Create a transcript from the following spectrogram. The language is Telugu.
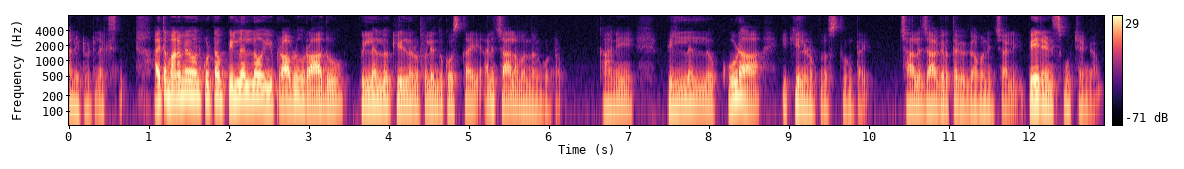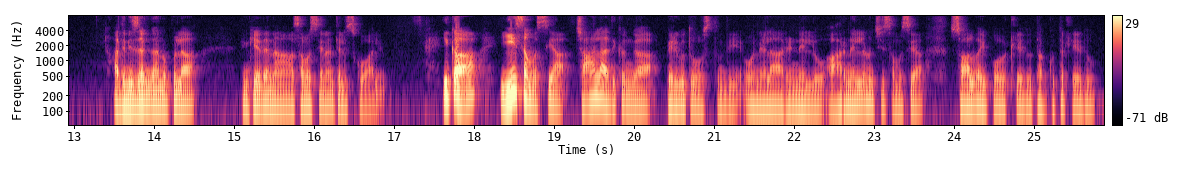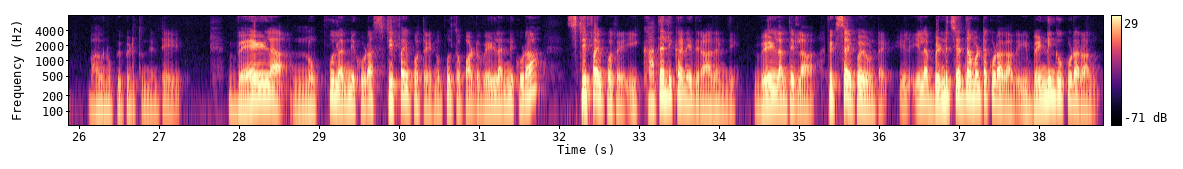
అనేటువంటి లక్షణం. అయితే మనమేమనుకుంటాం పిల్లల్లో ఈ ప్రాబ్లం రాదు పిల్లల్లో కీళ్ళ నొప్పులు ఎందుకు వస్తాయి అని చాలామంది అనుకుంటాం. కానీ పిల్లల్లో కూడా ఈ కీళ్ళ నొప్పులు వస్తుంటాయి చాలా జాగ్రత్తగా గమనించాలి పేరెంట్స్ ముఖ్యంగా. అది నిజంగా నొప్పులా? ఇంకేదైనా సమస్యనా తెలుసుకోవాలి. ఇక ఈ సమస్య చాలా అధికంగా పెరుగుతూ వస్తుంది. ఓ నెల రెండు నెలలు ఆరు నెలల నుంచి సమస్య సాల్వ్ అయిపోవట్లేదు తగ్గుతట్లేదు బాగా నొప్పి పెడుతుంది అంటే వేళ్ళ నొప్పులన్నీ కూడా స్టిఫ్ అయిపోతాయి. నొప్పులతో పాటు వేళ్ళన్నీ కూడా స్టిఫ్ అయిపోతాయి. ఈ కదలిక అనేది రాదండి. వేళ్ళంతా ఇట్లా ఫిక్స్ అయిపోయి ఉంటాయి. ఇలా బెండ్ చేద్దామంటే కూడా కాదు. ఈ బెండింగ్ కూడా రాదు.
